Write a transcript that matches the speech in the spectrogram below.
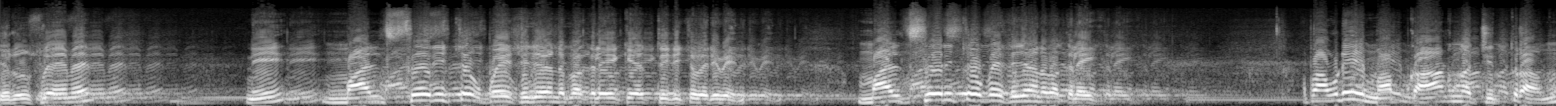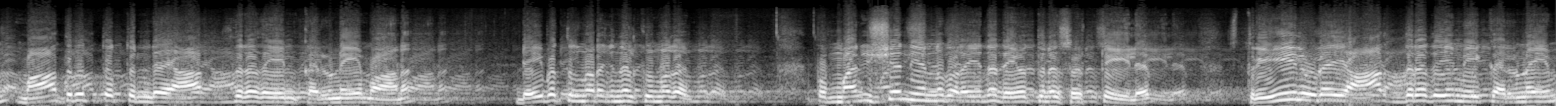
ജെറൂസലേമെ നീ മത്സരിച്ച് ഉപേക്ഷിച്ചവന്റെ പക്കലേക്ക് തിരിച്ചു വരുവേൻ. മത്സരിച്ച് ഉപേക്ഷിച്ചവന്റെ പക്കലേക്ക്. അപ്പൊ അവിടെയും കാണുന്ന ചിത്രം മാതൃത്വത്തിന്റെ ആർദ്രതയും കരുണയുമാണ് ദൈവത്തിൽ നിറഞ്ഞു നിൽക്കുന്നത്. ഇപ്പൊ മനുഷ്യൻ എന്ന് പറയുന്ന ദൈവത്തിന്റെ സൃഷ്ടിയിൽ സ്ത്രീയിലൂടെ ആർദ്രതയും ഈ കരുണയും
